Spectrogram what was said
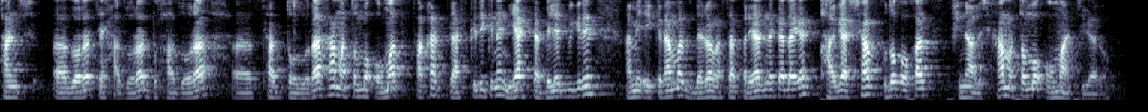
5000 3000 2000 100 доллара. Ҳаматонмо омад. Фақат дастгирӣ кунен якта билет бигирен. Ҳамин экранба зберо маса прияз накардагай пагар шаб худо хоҳад финалиш. Ҳаматонмо омад ҷигаро.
